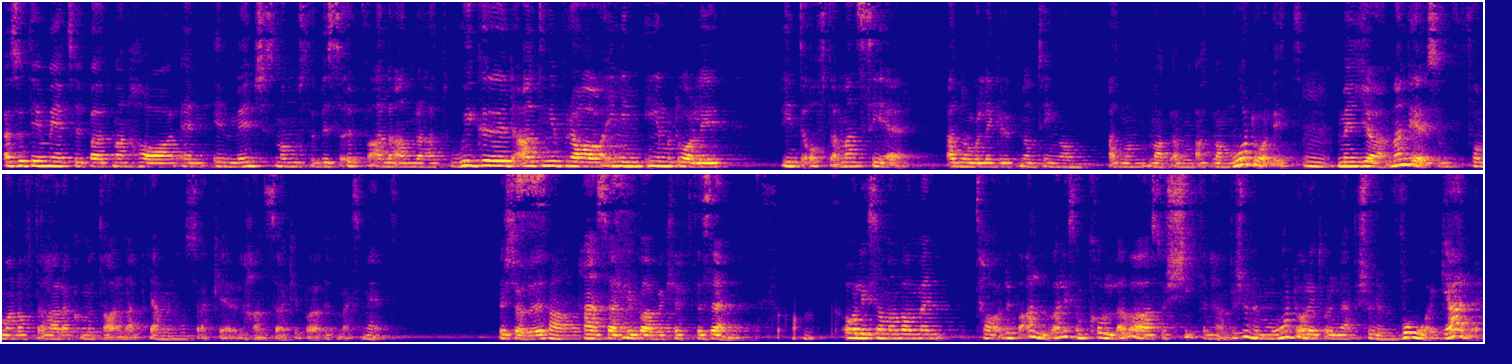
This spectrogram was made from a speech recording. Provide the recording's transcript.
Alltså det är mer typ att man har en image som man måste visa upp för alla andra att we good, allting är bra, ingen, ingen mår dåligt. Det är inte ofta man ser att någon lägger upp någonting om att man, att, att man mår dåligt. Men gör man det så får man ofta höra kommentaren att ja men hon söker, eller han söker bara uppmärksamhet. Förstår du? Sant. Han söker bara bekräftelsen. Sant. Och liksom man bara, men ta det på allvar. Liksom, kolla bara, alltså shit den här personen mår dåligt och den här personen vågar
